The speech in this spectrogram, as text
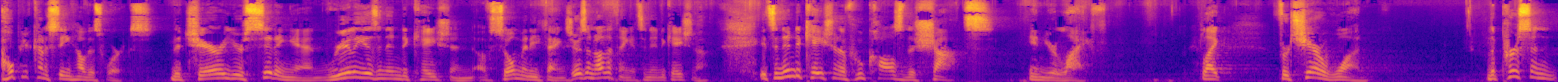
I hope you're kind of seeing how this works. The chair you're sitting in really is an indication of so many things. Here's another thing it's an indication of. It's an indication of who calls the shots in your life. Like for chair one, the person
